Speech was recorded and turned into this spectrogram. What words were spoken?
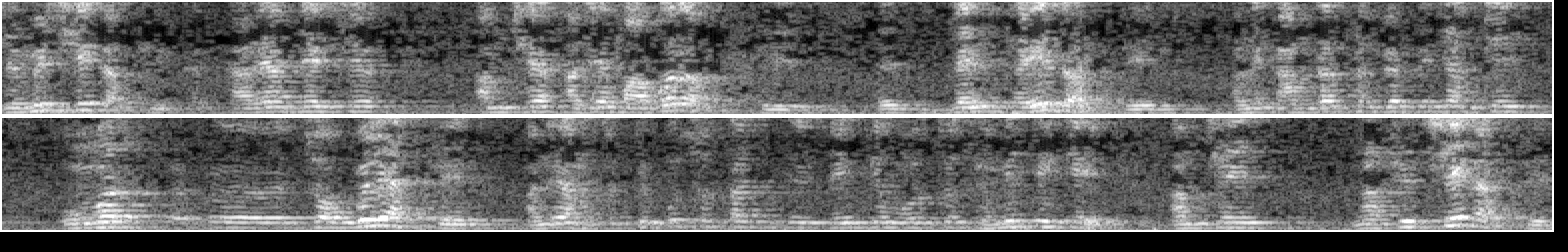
जमीर शेख असतील कार्याध्यक्ष आमचे अजय बाबर असतील जैन सईद असतील आणि कामगार संघटनेचे आमचे उमर अ, चौगुले असतील आणि हजरत टिपू सुलतान जयंती महोत्सव समितीचे आमचे नासिर शेख असतील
